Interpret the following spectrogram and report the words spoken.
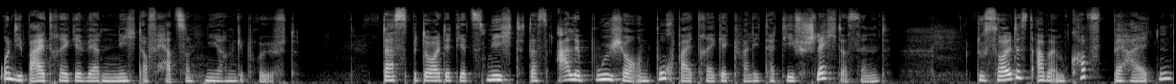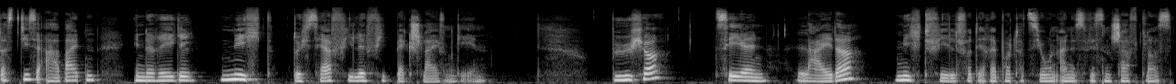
und die Beiträge werden nicht auf Herz und Nieren geprüft. Das bedeutet jetzt nicht, dass alle Bücher und Buchbeiträge qualitativ schlechter sind. Du solltest aber im Kopf behalten, dass diese Arbeiten in der Regel nicht durch sehr viele Feedbackschleifen gehen. Bücher zählen leider nicht viel für die Reputation eines Wissenschaftlers.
